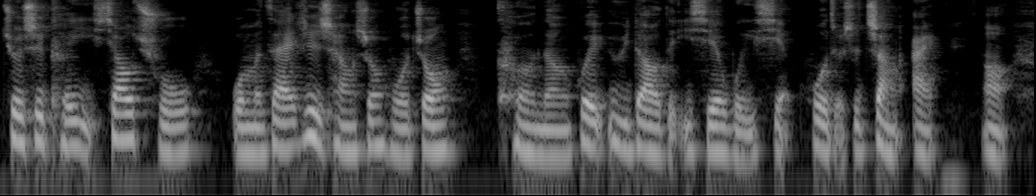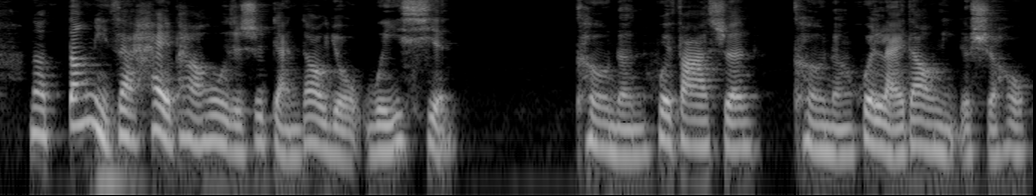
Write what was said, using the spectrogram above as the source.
就是可以消除我们在日常生活中可能会遇到的一些危险或者是障碍啊。那当你在害怕或者是感到有危险可能会发生，可能会来到你的时候，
